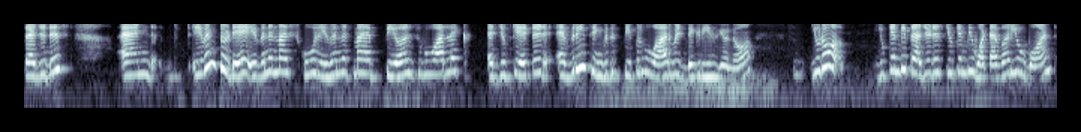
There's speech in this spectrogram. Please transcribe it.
prejudiced. And even today even in my school even with my peers who are like educated everything with the people who are with degrees you know. So you don't you can be prejudiced you can be whatever you want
